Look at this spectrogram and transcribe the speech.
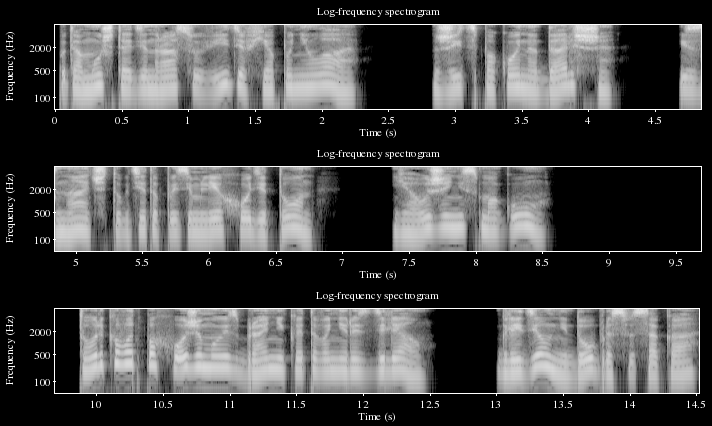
Потому что один раз увидев, я поняла, жить спокойно дальше и знать, что где-то по земле ходит он, я уже не смогу. Только вот, похоже, мой избранник этого не разделял. Глядел недобро свысока.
